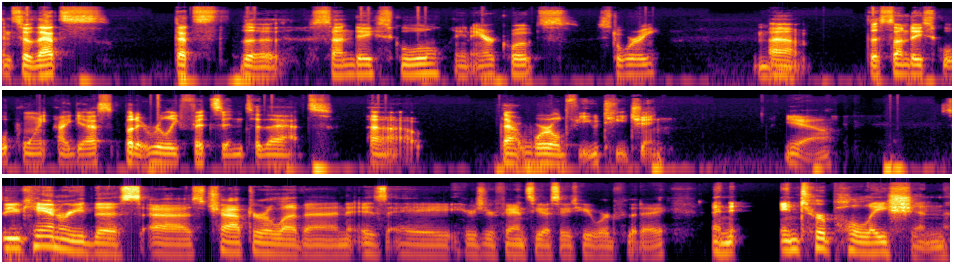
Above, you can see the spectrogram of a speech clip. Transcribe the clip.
and so that's that's the Sunday school in air quotes story. Mm-hmm. Um, the Sunday school point, I guess, but it really fits into that uh, that worldview teaching. Yeah. So you can read this as chapter 11 is a here's your fancy SAT word for the day, an interpolation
